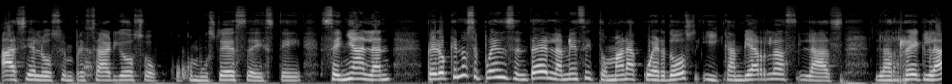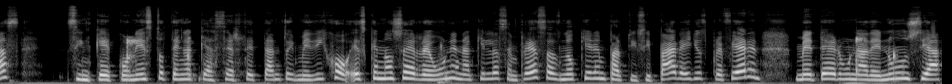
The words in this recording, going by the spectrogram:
hacia los empresarios o, o como ustedes este, señalan, pero que no se pueden sentar en la mesa y tomar acuerdos y cambiar las, las, las reglas sin que con esto tenga que hacerse tanto. Y me dijo, es que no se reúnen aquí las empresas, no quieren participar, ellos prefieren meter una denuncia,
